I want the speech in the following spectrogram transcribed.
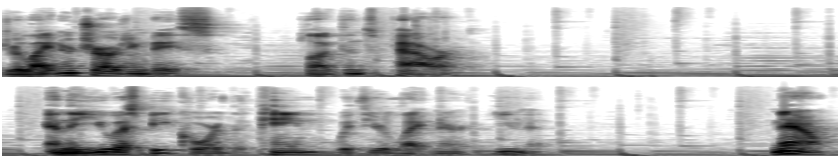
your Leitner charging base plugged into power, and the USB cord that came with your Leitner unit. Now,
